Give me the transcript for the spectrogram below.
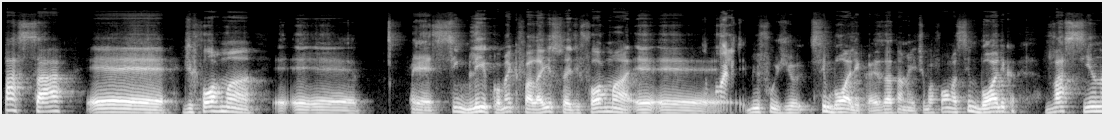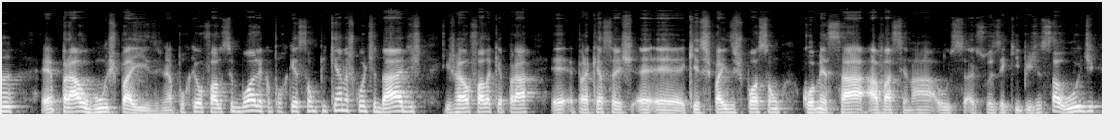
passar é, de forma é, é é, simli, como é que fala isso? É de forma. É, é, me fugiu. Simbólica, exatamente. Uma forma simbólica, vacina é, para alguns países. Né? Por que eu falo simbólica? Porque são pequenas quantidades. Israel fala que é para é, que, é, é, que esses países possam começar a vacinar os, as suas equipes de saúde.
